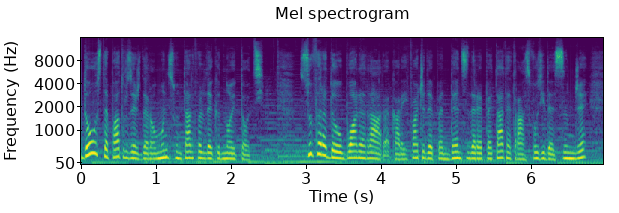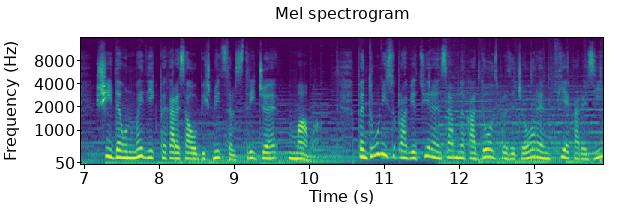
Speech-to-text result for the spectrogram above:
240 de români sunt altfel decât noi toți. Suferă de o boală rară care îi face dependenți de repetate transfuzii de sânge și de un medic pe care s-a obișnuit să-l strige mama. Pentru unii, supraviețuire înseamnă ca 12 ore în fiecare zi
